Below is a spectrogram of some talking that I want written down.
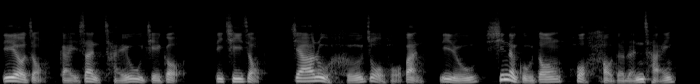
第六种改善财务结构，第七种加入合作伙伴，例如新的股东或好的人才。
